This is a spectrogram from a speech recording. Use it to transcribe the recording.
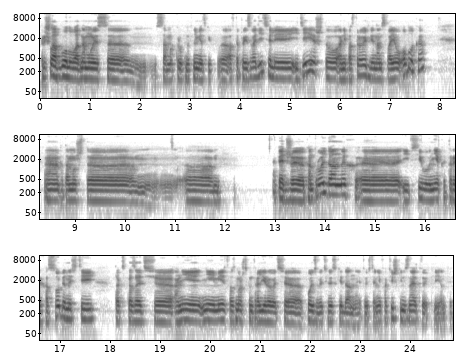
пришла в голову одному из э, самых крупных немецких э, автопроизводителей идея, что они построили нам свое облако, потому что, опять же, контроль данных и в силу некоторых особенностей, так сказать, они не имеют возможности контролировать пользовательские данные, то есть они фактически не знают, кто их клиенты.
